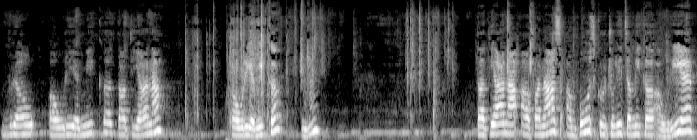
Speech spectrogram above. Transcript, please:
Vreau aurie mică, Tatiana. Aurie mică. Uh mhm. -huh. Tatiana Afanas, am pus cruciuliță mică aurie.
